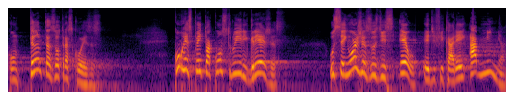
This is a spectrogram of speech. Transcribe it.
com tantas outras coisas. Com respeito a construir igrejas, o Senhor Jesus disse: Eu edificarei a minha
